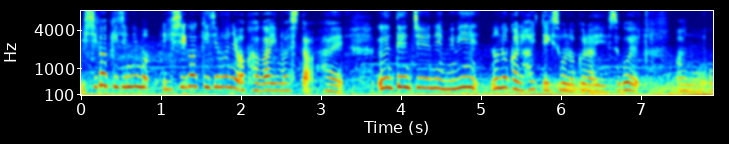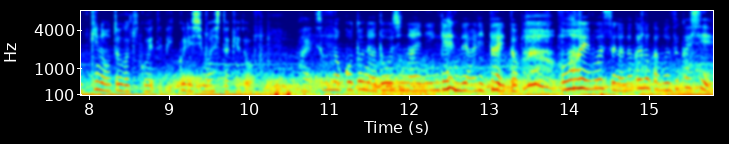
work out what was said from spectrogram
石垣島石垣島には蚊がいました。はい。運転中に耳の中に入っていきそうなくらいすごいあの大きな音が聞こえてびっくりしましたけど、はい、そんなことには動じない人間でありたいと思いますがなかなか難しい。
